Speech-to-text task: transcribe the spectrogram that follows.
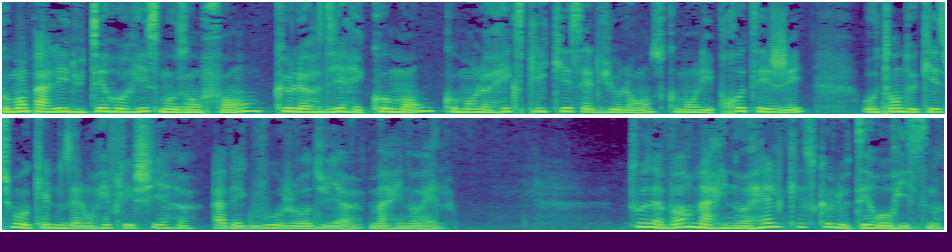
Comment parler du terrorisme aux enfants Que leur dire et comment Comment leur expliquer cette violence Comment les protéger Autant de questions auxquelles nous allons réfléchir avec vous aujourd'hui, euh, Marie-Noël. Tout d'abord, Marie-Noël, qu'est-ce que le terrorisme?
